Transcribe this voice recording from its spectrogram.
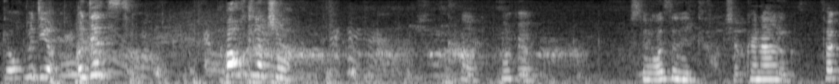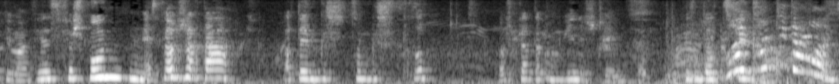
Geh hoch mit dir. Und jetzt. Bauchklatscher. Oh, okay. Wo ist der Hase hin? Ich habe keine Ahnung. Folgt dir mal. Er ist verschwunden. Er ist, glaube ich, noch da. Nach dem Ges zum Gestrüpp. Aber ich glaube, da kommen wir nicht hin. Wir sind da Woher kommt die dauernd?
